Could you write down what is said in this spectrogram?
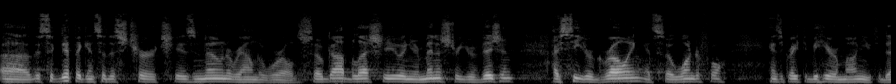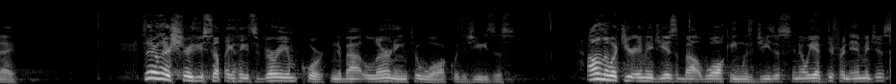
Uh, the significance of this church is known around the world. So God bless you and your ministry, your vision. I see you're growing. It's so wonderful. And it's great to be here among you today. Today I'm going to share with you something I think is very important about learning to walk with Jesus. I don't know what your image is about walking with Jesus. You know, we have different images.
